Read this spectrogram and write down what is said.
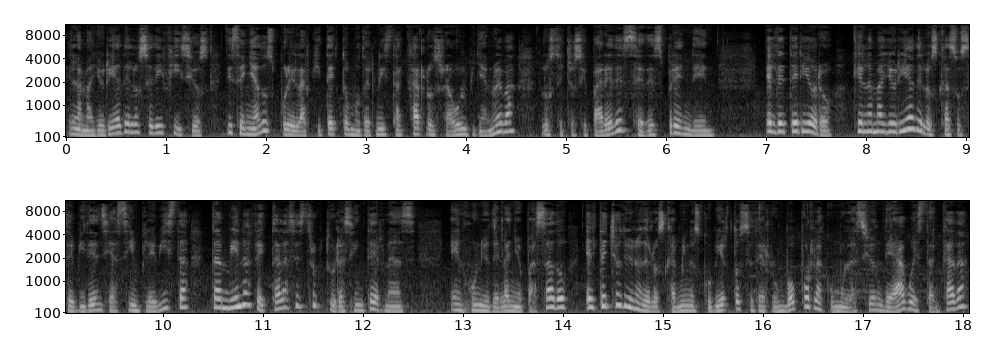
En la mayoría de los edificios, diseñados por el arquitecto modernista Carlos Raúl Villanueva, los techos y paredes se desprenden. El deterioro, que en la mayoría de los casos evidencia a simple vista, también afecta a las estructuras internas. En junio del año pasado, el techo de uno de los caminos cubiertos se derrumbó por la acumulación de agua estancada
